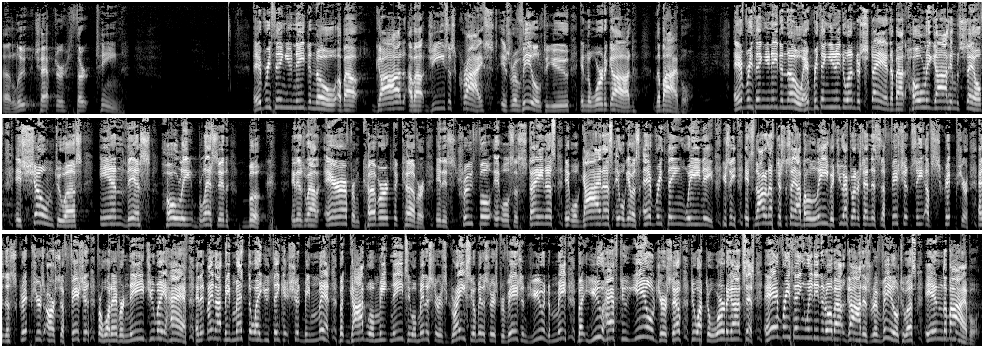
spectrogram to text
uh, Luke chapter 13. Everything you need to know about God, about Jesus Christ, is revealed to you in the Word of God, the Bible. Everything you need to know, everything you need to understand about Holy God Himself is shown to us in this holy, blessed book. It is without error from cover to cover. It is truthful. It will sustain us. It will guide us. It will give us everything we need. You see, it's not enough just to say, I believe it. You have to understand the sufficiency of Scripture. And the Scriptures are sufficient for whatever needs you may have. And it may not be met the way you think it should be met, but God will meet needs. He will minister His grace. He'll minister His provision to you and to me. But you have to yield yourself to what the Word of God says. Everything we need to know about God is revealed to us in the Bible.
